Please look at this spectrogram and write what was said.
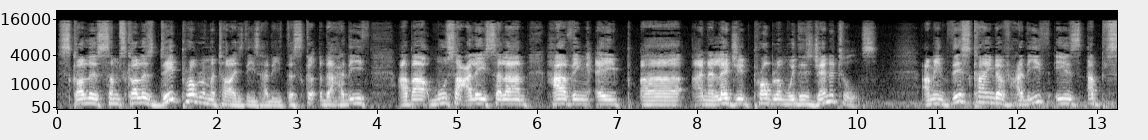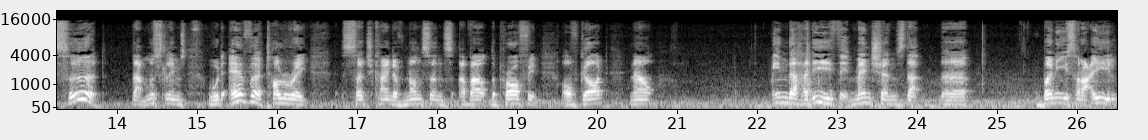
scholars, some scholars did problematize these hadith. The, the hadith about Musa alayhi salam having a uh, an alleged problem with his genitals. I mean, this kind of hadith is absurd that Muslims would ever tolerate such kind of nonsense about the Prophet of God. Now, in the hadith, it mentions that the Bani Israel,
